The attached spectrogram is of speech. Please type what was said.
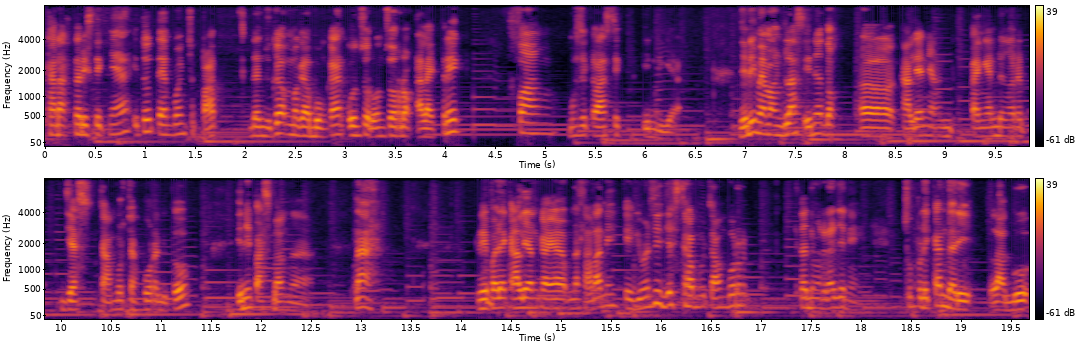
karakteristiknya itu tempo yang cepat dan juga menggabungkan unsur-unsur rock elektrik funk, musik klasik India. Jadi memang jelas ini untuk uh, kalian yang pengen denger jazz campur-campuran gitu, ini pas banget. Nah, daripada kalian kayak penasaran nih, kayak gimana sih jazz campur-campur, kita dengerin aja nih cuplikan dari lagu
